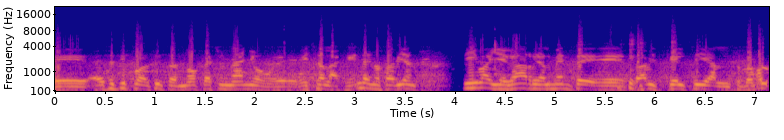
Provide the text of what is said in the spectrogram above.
eh, ese tipo de artistas, ¿no? Hace un año eh, hecha la agenda y no sabían iba a llegar realmente eh, Travis Kelsey al Super Bowl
